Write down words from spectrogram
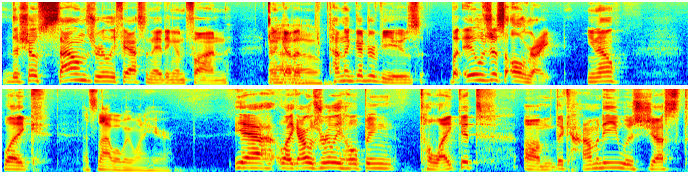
the show sounds really fascinating and fun, and it got a ton of good reviews, but it was just all right, you know? Like, That's not what we want to hear. yeah, like I was really hoping to like it. Um, the comedy was just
